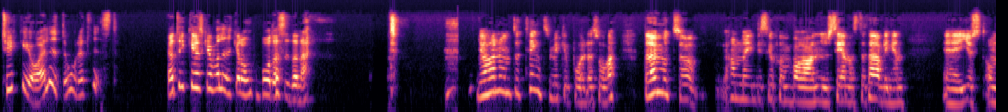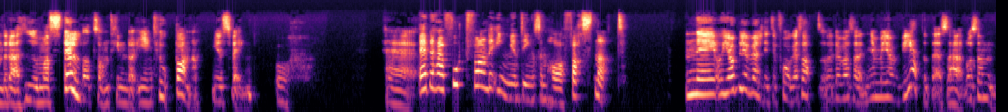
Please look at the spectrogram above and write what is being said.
tycker jag är lite orättvist. Jag tycker det ska vara lika långt på båda sidorna. Jag har nog inte tänkt så mycket på det så. Däremot så hamnar jag i diskussion bara nu senaste tävlingen. Eh, just om det där hur man ställer ett sånt hinder i en krokbana, i en sväng. Eh, Är det här fortfarande ingenting som har fastnat? Nej, och jag blev väldigt ifrågasatt. Och det var så här, nej men jag vet att det är så här. Och sen,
